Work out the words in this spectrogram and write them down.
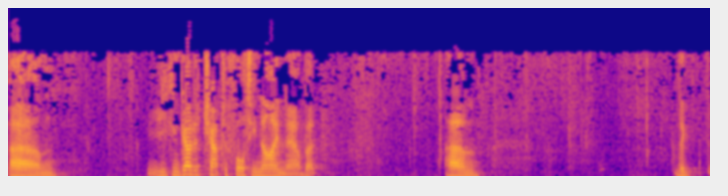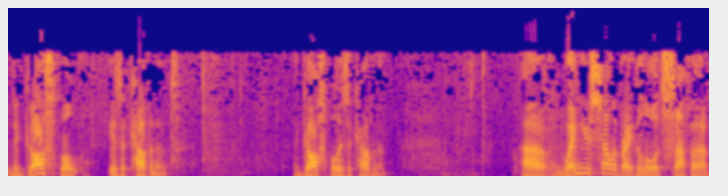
Um, you can go to chapter 49 now, but um, the, the gospel is a covenant. The gospel is a covenant. Uh, when you celebrate the Lord's Supper,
